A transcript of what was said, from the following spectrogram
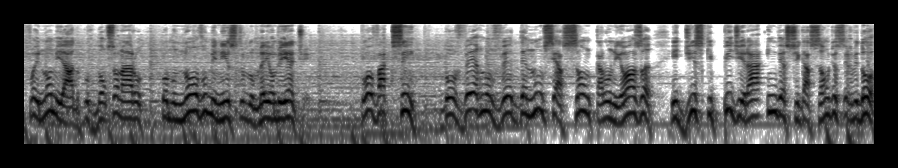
foi nomeado por Bolsonaro como novo ministro do Meio Ambiente. Covaxin. Governo vê denunciação caluniosa e diz que pedirá investigação de servidor.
